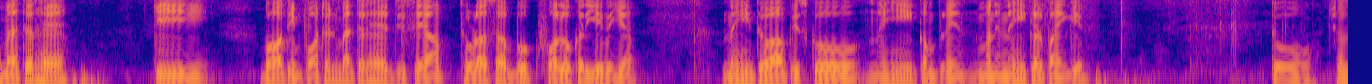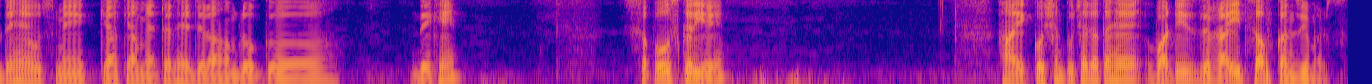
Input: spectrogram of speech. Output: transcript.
मैटर है कि बहुत इंपॉर्टेंट मैटर है, जिसे आप थोड़ा सा बुक फॉलो करिए भैया, नहीं तो आप इसको नहीं कंप्लेन, मैंने नहीं कर पाएँगे। तो चलते हैं उसमें क्या क्या मैटर है, ज़रा हम लोग देखें। सपोज़ करिए हाँ एक क्वेश्चन पूछा जाता है what is rights of consumers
